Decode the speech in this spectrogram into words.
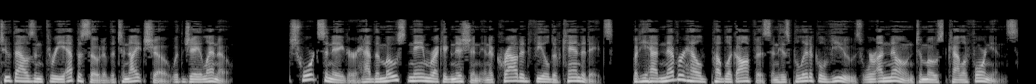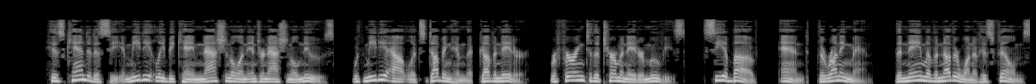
2003 episode of The Tonight Show with Jay Leno. Schwarzenegger had the most name recognition in a crowded field of candidates, but he had never held public office and his political views were unknown to most Californians. His candidacy immediately became national and international news, with media outlets dubbing him the Governator, referring to the Terminator movies, See Above, and The Running Man the name of another one of his films,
